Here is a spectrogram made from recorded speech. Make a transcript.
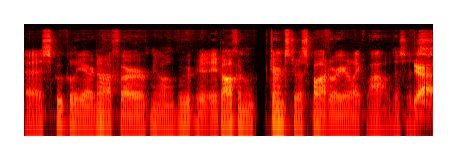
uh, spookily enough, or you know, it, often turns to a spot where you're like, wow, this is Yeah.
